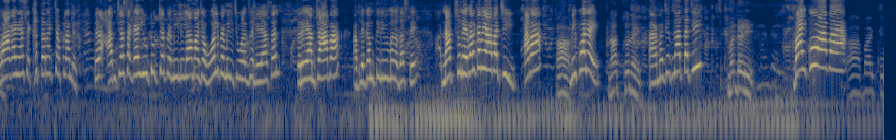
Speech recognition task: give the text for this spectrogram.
वाघाने असे खतरनाक चपला आणलेत. तर आमच्या सगळ्या युट्यूबच्या फॅमिलीला माझ्या होल फॅमिलीची ओळख झालेली असेल तर हे आमच्या आबा आपल्या गमतीने मी म्हणत असते नाचून आहे बरं का मी आबाची? आबा हा. मी कोण आहे? नाचतो नाही आ, म्हणजे नाताची? मंडळी. बायको आबा. हा बायको.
